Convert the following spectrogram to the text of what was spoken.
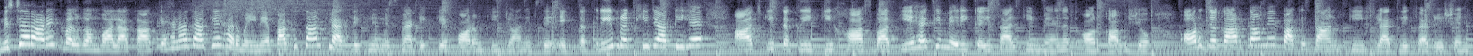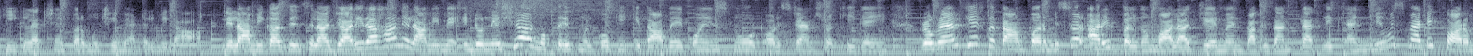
مسٹر عارف بلغم والا کا کہنا تھا کہ ہر مہینے پاکستان فلیٹلک نیومسمیٹک کے فورم کی جانب سے ایک تقریب رکھی جاتی ہے۔ آج کی تقریب کی خاص بات یہ ہے کہ میری کئی سال کی محنت اور کاوشوں اور جکارتا میں پاکستان کی فلیتلک فیڈریشن کی کلیکشن پر مجھے میڈل ملا۔ نیلامی کا سلسلہ جاری رہا۔ نیلامی میں انڈونیشیا اور مختلف ملکوں کی کتابیں کوئنس نوٹ اور اسٹیمپس رکھی گئیں۔ پروگرام کے اختتام پر mister Arif Balgamwala chairman Pakistan philatelic academic and numismatic forum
